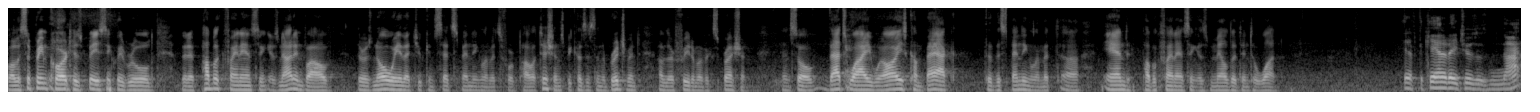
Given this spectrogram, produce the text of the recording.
Well, the Supreme Court has basically ruled that if public financing is not involved, there is no way that you can set spending limits for politicians because it's an abridgment of their freedom of expression. And so that's why we always come back to the spending limit uh, and public financing is melded into one. If the candidate chooses not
